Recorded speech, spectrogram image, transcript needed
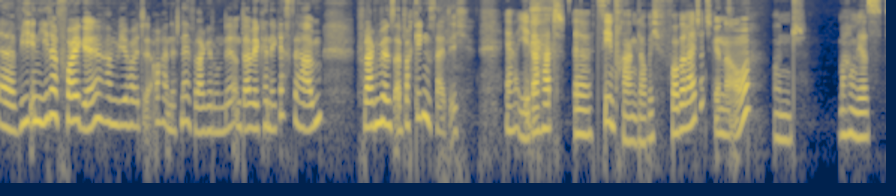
Äh, wie in jeder Folge haben wir heute auch eine Schnellfragerunde und da wir keine Gäste haben, fragen wir uns einfach gegenseitig. Ja, jeder hat äh, zehn Fragen, glaube ich, vorbereitet. Genau. Und machen wir es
